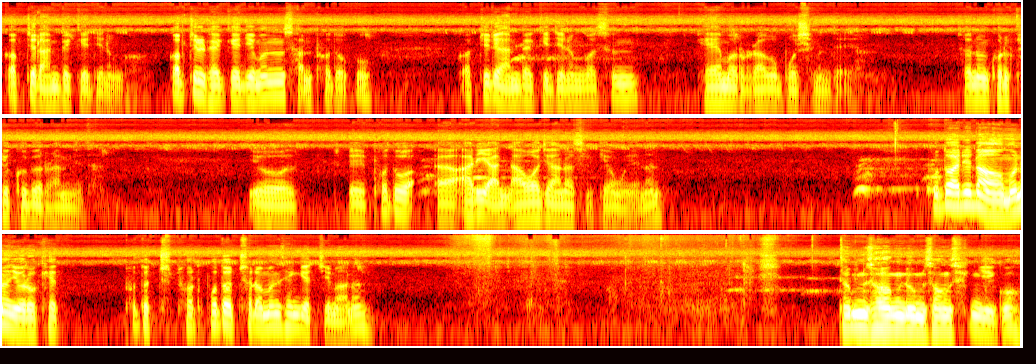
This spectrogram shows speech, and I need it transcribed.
껍질 안 벗겨지는 거. 껍질 벗겨지면 산포도고 껍질이 안 벗겨지는 것은 개머루라고 보시면 돼요. 저는 그렇게 구별을 합니다. 요 예, 포도 아, 알이 안 나오지 않았을 경우에는 포도 알이 나오면은 이렇게 포도 포도처럼은 생겼지만은 듬성듬성 생기고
